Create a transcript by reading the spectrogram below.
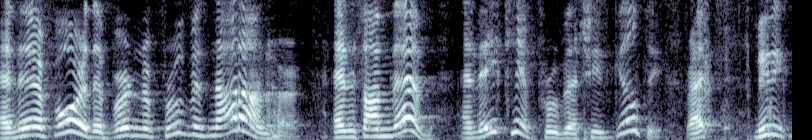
And therefore, the burden of proof is not on her, and it's on them, and they can't prove that she's guilty, right? Meaning,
